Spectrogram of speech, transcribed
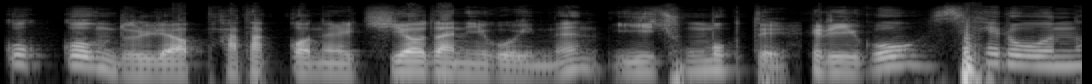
꾹꾹 눌려 바닥권을 기어다니고 있는 이 종목들 그리고 새로운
